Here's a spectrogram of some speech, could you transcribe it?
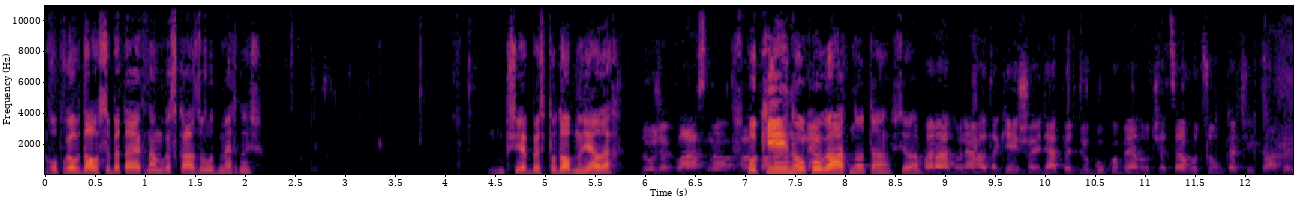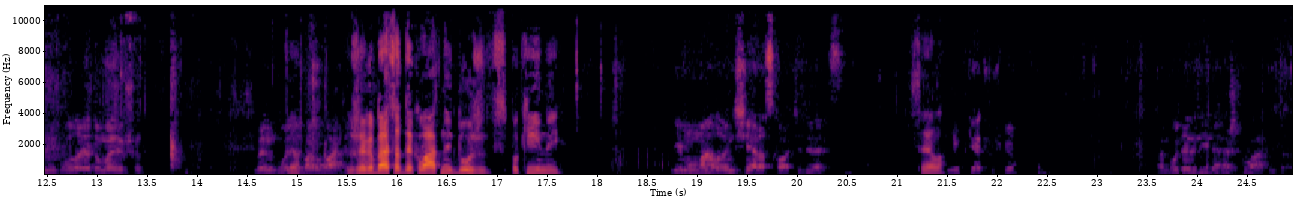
Оправдав себе так, як нам розказував Дмитрович. Взагалі, безподобно, ні, Олег? Дуже класно. Спокійно, Апарат у нього- акуратно, так, все. Апарат у нього такий, що йде під любу кобилу, чи це гуцулка, чи яка би не була, я думаю, що він буде парувати. Жеребець адекватний, дуже спокійний. Йому мало, він ще раз хоче, дивись. Сила. Не втечеш, йо? А буде відійде решкувати трошки.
